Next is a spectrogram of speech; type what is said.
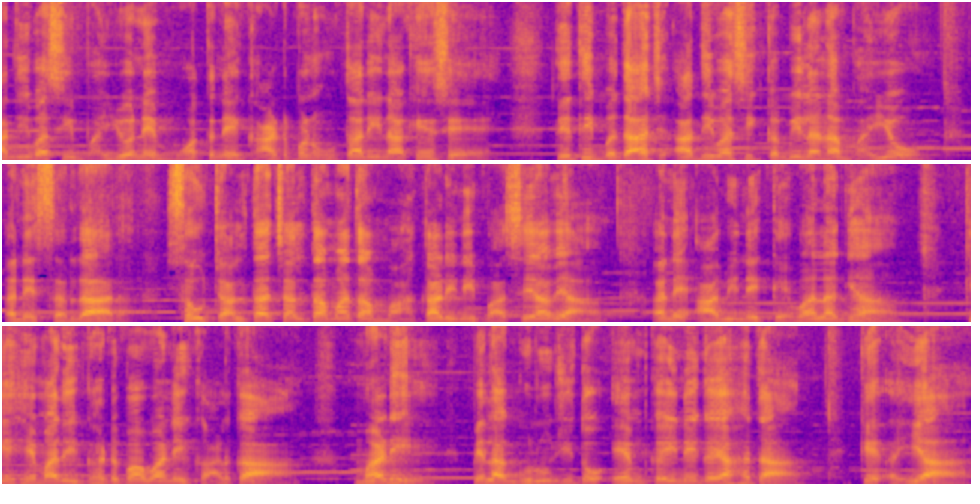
આદિવાસી ભાઈઓને મોતને ઘાટ પણ ઉતારી નાખે છે. તેથી બધા જ આદિવાસી કબીલાના ભાઈઓ અને સરદાર સૌ ચાલતા ચાલતા માતા મહાકાળીની પાસે આવ્યા અને આવીને કહેવા લાગ્યા કે, હે મારી ગઢ બાવાની કાળકા માડી પેલા ગુરુજી તો એમ કહીને ગયા હતા કે, અહીંયા,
